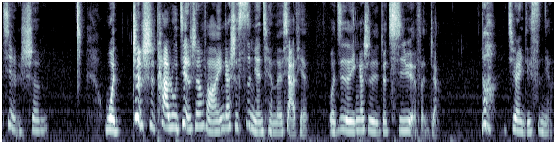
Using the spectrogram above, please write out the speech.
健身？我正式踏入健身房应该是四年前的夏天，我记得应该是就七月份这样。啊，居然已经四年了。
